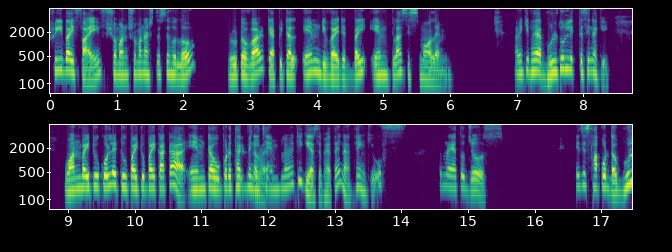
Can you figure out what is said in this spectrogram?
three by five সমান সমান আসতেছে হলো root over capital M divided by M plus small M আমি কি ভাইয়া ভুল টুল লিখতেছি নাকি? ওয়ান বাই টু করলে টু পাই টু পাই কাটা এমটা উপরে থাকবে নিচে ভাইয়া। এম ঠিকই আছে ভাই তাই না? থ্যাংক ইউ উফ তোমরা এত জোস। এই যে সাপোর্ট দাও ভুল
